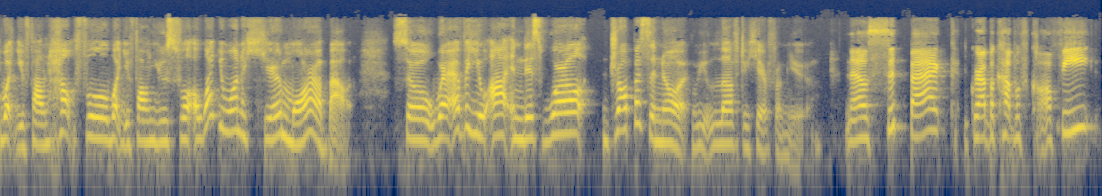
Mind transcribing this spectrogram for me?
what you found helpful, what you found useful, or what you want to hear more about. So wherever you are in this world, drop us a note. We'd love to hear from you. Now sit back, grab a cup of coffee,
